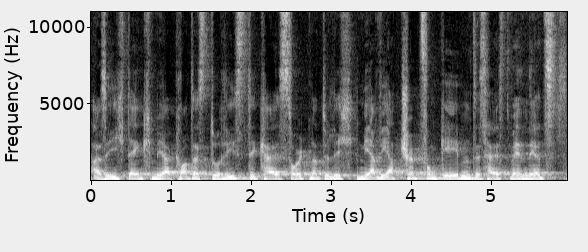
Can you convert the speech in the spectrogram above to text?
Also ich denke mir, gerade als Touristiker, es sollte natürlich mehr Wertschöpfung geben. Das heißt, wenn jetzt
